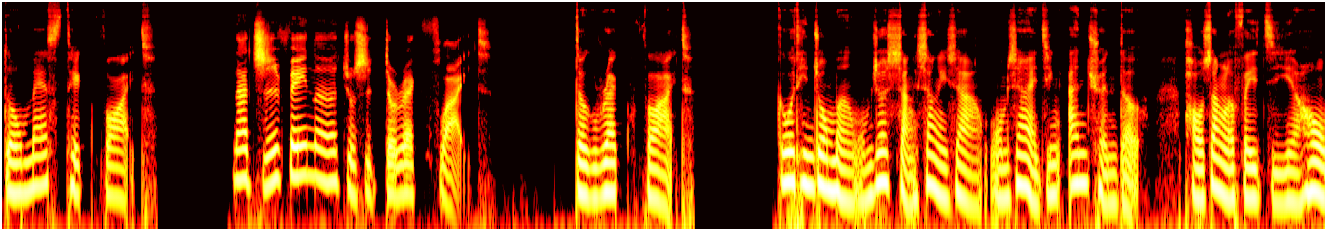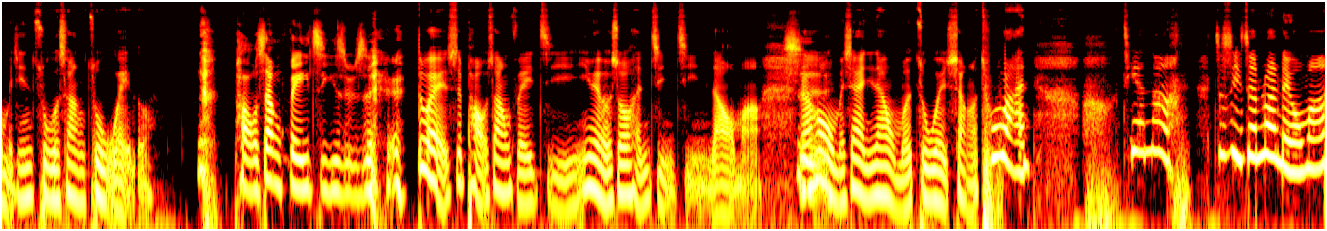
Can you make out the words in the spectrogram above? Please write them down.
domestic flight。那直飞呢，就是 direct flight。Direct flight，各位听众们，我们就想象一下，我们现在已经安全的跑上了飞机，然后我们已经坐上座位了。跑上飞机是不是？对，是跑上飞机，因为有时候很紧急，你知道吗？然后我们现在已经在我们的座位上了，突然，天哪，这是一阵乱流吗？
